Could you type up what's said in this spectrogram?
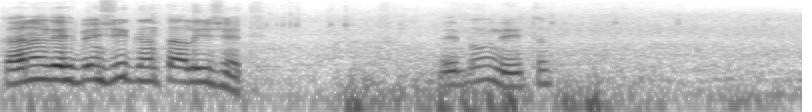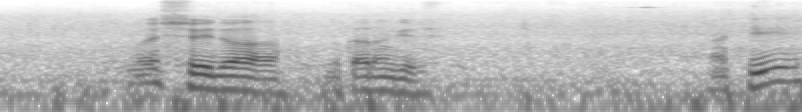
Caranguejo bem gigante ali, gente. Bem bonito. É cheio do, do caranguejo. Aqui,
